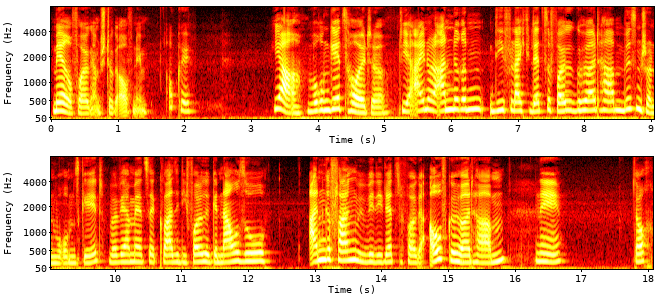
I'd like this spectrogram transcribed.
mehrere Folgen am Stück aufnehmen. Okay. Ja, worum geht's heute? Die ein oder anderen, die vielleicht die letzte Folge gehört haben, wissen schon, worum es geht, weil wir haben jetzt ja quasi die Folge genauso angefangen, wie wir die letzte Folge aufgehört haben. Nee. Doch.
